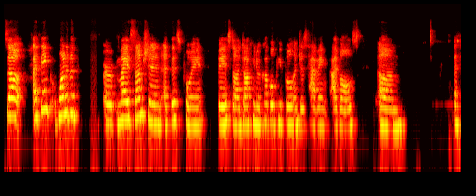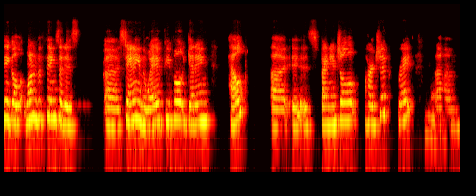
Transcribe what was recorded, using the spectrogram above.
so I think one of the, or my assumption at this point based on talking to a couple people and just having eyeballs. Um, I think a, one of the things that is uh, standing in the way of people getting help uh, is financial hardship, right? Um,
